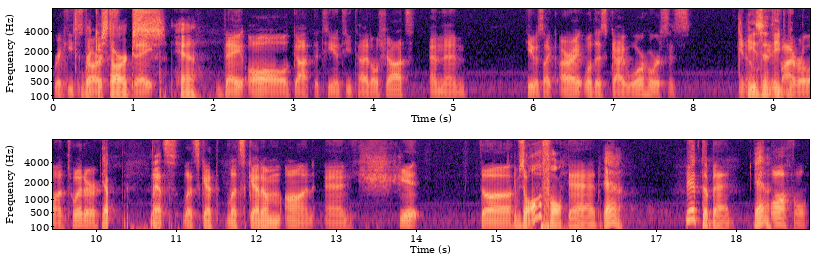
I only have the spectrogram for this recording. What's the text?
Ricky Starks, Ricky Starks. they yeah. they all got the TNT title shots, and then he was like, "All right, well, this guy Warhorse is, you know, He's a- viral on Twitter. Yep. Let's let's get let's get him on." And shit, It the was awful. Bad, Yeah. shit the bed, Yeah. awful.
